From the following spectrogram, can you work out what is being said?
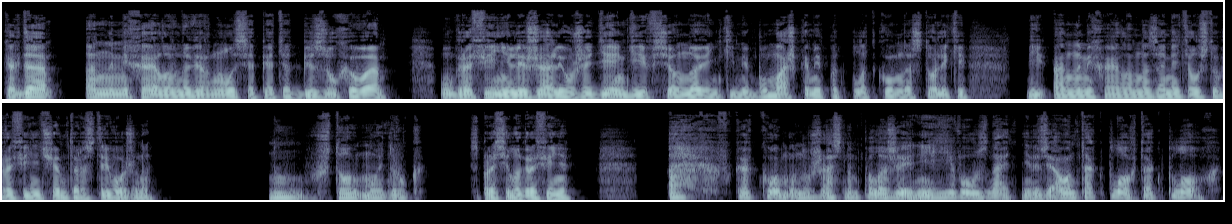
Когда Анна Михайловна вернулась опять от Безухова, у графини лежали уже деньги, все новенькими бумажками под платком на столике, и Анна Михайловна заметила, что графиня чем-то растревожена. — Ну, что, мой друг? — спросила графиня. — Ах, в каком он ужасном положении! Его узнать нельзя, он так плох, так плох.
